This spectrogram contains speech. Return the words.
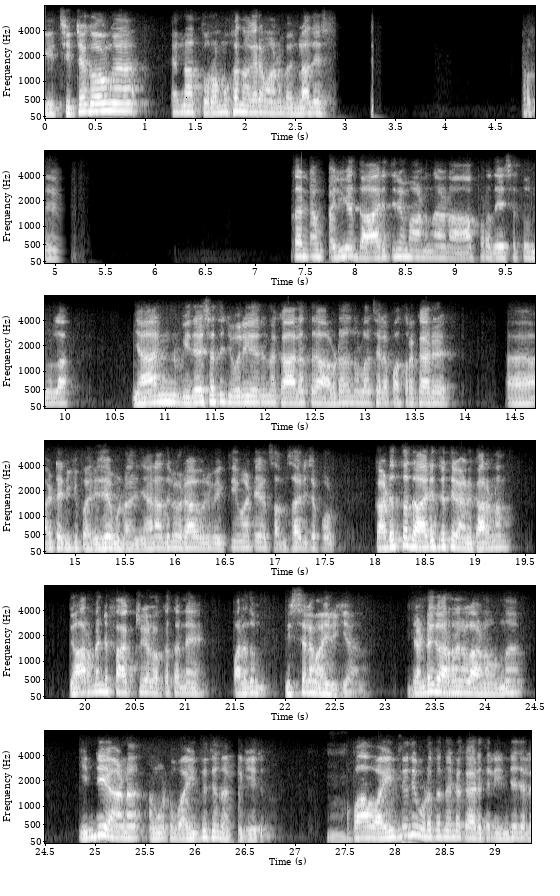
ഈ ചിറ്റഗോങ് എന്ന തുറമുഖ നഗരമാണ് ബംഗ്ലാദേശ് പ്രദേശം. തന്നെ വലിയ ദാരിദ്ര്യമാണെന്നാണ് ആ പ്രദേശത്തു നിന്നുള്ള ഞാൻ വിദേശത്ത് ജോലി ചെയ്യുന്ന കാലത്ത് അവിടെ നിന്നുള്ള ചില പത്രക്കാര് ആയിട്ട് എനിക്ക് പരിചയമുണ്ടായിരുന്നു. ഞാൻ അതിൽ ഒരാ ഒരു വ്യക്തിയുമായിട്ട് ഞാൻ സംസാരിച്ചപ്പോൾ കടുത്ത ദാരിദ്ര്യത്തിലാണ്. കാരണം ഗാർമെന്റ് ഫാക്ടറികളൊക്കെ തന്നെ പലതും നിശ്ചലമായിരിക്കുകയാണ്. രണ്ട് കാരണങ്ങളാണ്. ഒന്ന് ഇന്ത്യയാണ് അങ്ങോട്ട് വൈദ്യുതി നൽകിയിരുന്നത്. അപ്പോൾ അപ്പൊ ആ വൈദ്യുതി കൊടുക്കുന്നതിന്റെ കാര്യത്തിൽ ഇന്ത്യ ചില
